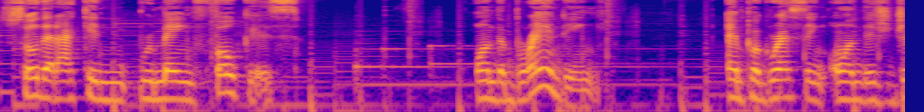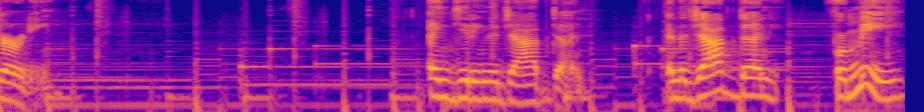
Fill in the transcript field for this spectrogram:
so that I can remain focused on the branding and progressing on this journey and getting the job done. And the job done for me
